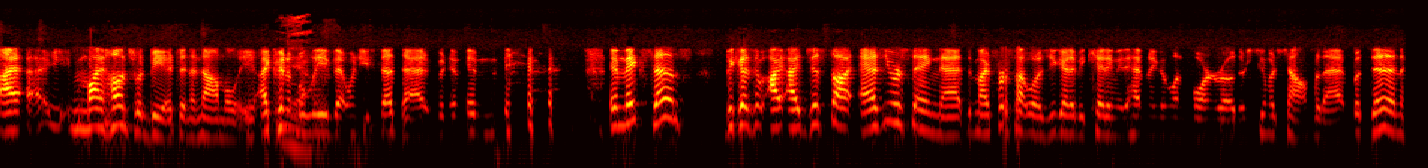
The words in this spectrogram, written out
I, I my hunch would be it's an anomaly. I couldn't believe that when you said that, but it it, it makes sense because I, I just thought as you were saying that, my first thought was you got to be kidding me. They haven't even won four in a row. There's too much talent for that. But then,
